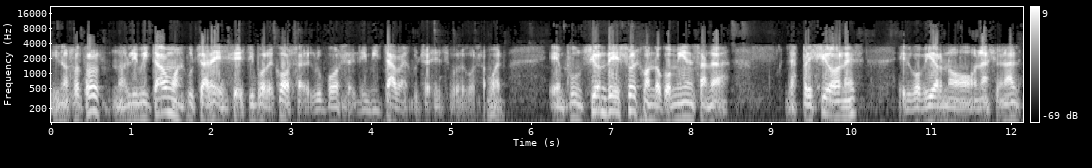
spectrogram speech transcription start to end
y nosotros nos limitábamos a escuchar ese tipo de cosas, el grupo se limitaba a escuchar ese tipo de cosas. Bueno, en función de eso es cuando comienzan las presiones, el gobierno nacional,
